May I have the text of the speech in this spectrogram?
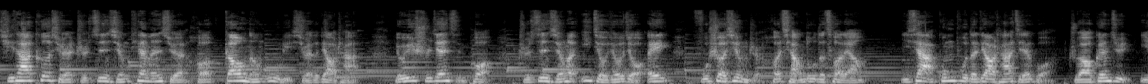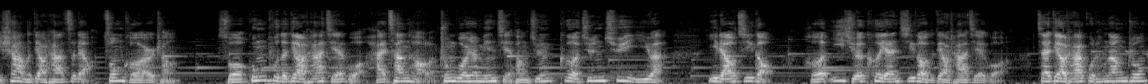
其他科学只进行天文学和高能物理学的调查。由于时间紧迫，只进行了 1999A 辐射性质和强度的测量。以下公布的调查结果主要根据以上的调查资料综合而成。所公布的调查结果还参考了中国人民解放军各军区医院、医疗机构和医学科研机构的调查结果。在调查过程当中，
